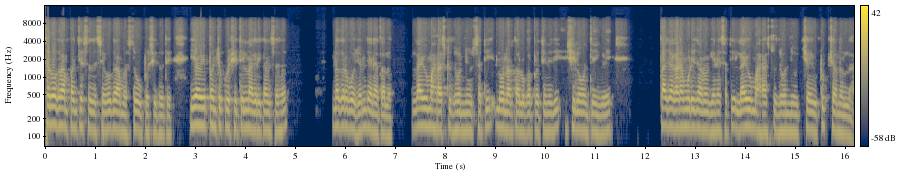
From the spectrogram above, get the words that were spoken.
सर्व ग्रामपंचायत सदस्य व ग्रामस्थ उपस्थित होते. यावेळी पंचक्रोशीतील नागरिकांसह नगरभोजन देण्यात आलं. लाईव्ह महाराष्ट्र झोन न्यूजसाठी लोणार तालुका प्रतिनिधी शिलवंत इंगळे. ताज्या घडामोडी जाणून घेण्यासाठी लाईव्ह महाराष्ट्र झोन न्यूजच्या यूट्यूब चॅनलला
